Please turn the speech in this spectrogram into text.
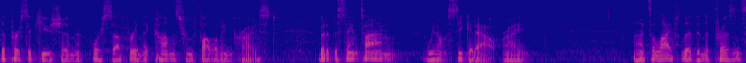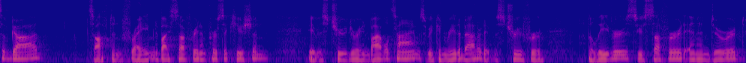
the persecution or suffering that comes from following Christ. But at the same time, we don't seek it out, right? Uh, it's a life lived in the presence of God it's often framed by suffering and persecution. It was true during Bible times. We can read about it. It was true for believers who suffered and endured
